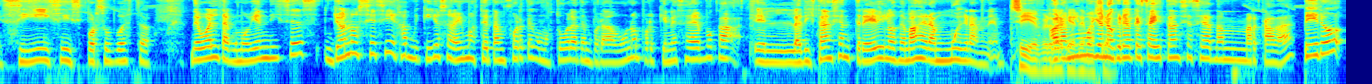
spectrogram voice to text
Eh, sí, sí, por supuesto. De vuelta, como bien dices, yo no sé si Happy Chaos ahora mismo esté tan fuerte como estuvo la temporada 1, porque en esa época el- la distancia entre él y los demás era muy grande. sí, es verdad. Ahora mismo yo no creo que esa distancia sea tan marcada, pero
